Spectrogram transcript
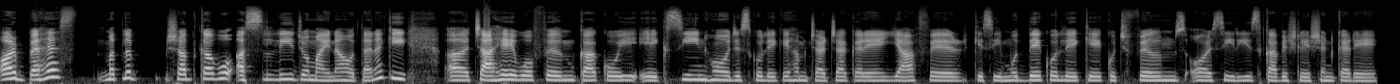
और बहस मतलब शब्द का वो असली जो मायना होता है ना कि चाहे वो फ़िल्म का कोई एक सीन हो जिसको लेके हम चर्चा करें या फिर किसी मुद्दे को लेके कुछ फिल्म्स और सीरीज़ का विश्लेषण करें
